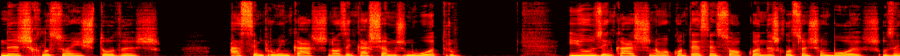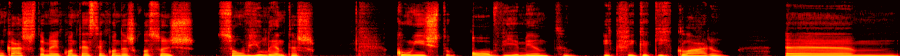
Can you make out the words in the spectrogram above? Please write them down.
Nas relações todas há sempre um encaixe, nós encaixamos no outro. E os encaixes não acontecem só quando as relações são boas, os encaixes também acontecem quando as relações são violentas. Com isto, obviamente, e que fica aqui claro, hum,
